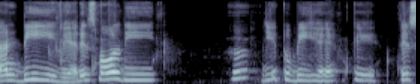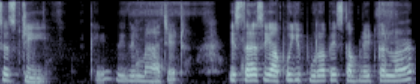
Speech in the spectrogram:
then D where is small D ये तो बी है। Okay this is D okay we will match it इस तरह से आपको ये पूरा पेज कंप्लीट करना है।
